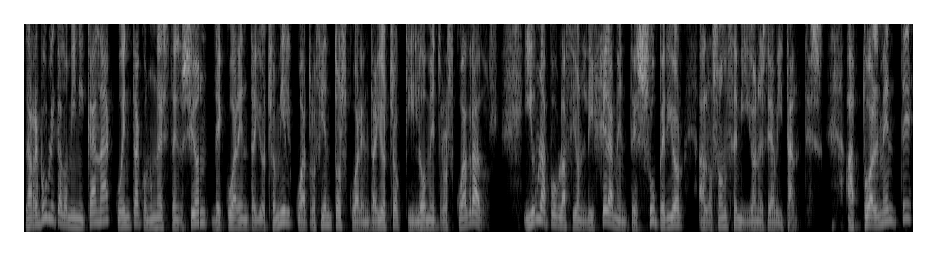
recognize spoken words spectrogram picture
la República Dominicana cuenta con una extensión de 48.448 kilómetros cuadrados y una población ligeramente superior a los 11 millones de habitantes. Actualmente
